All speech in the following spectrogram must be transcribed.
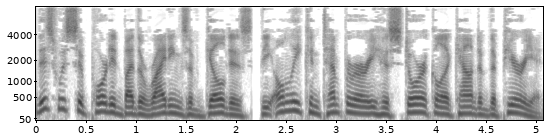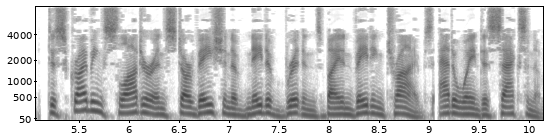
This was supported by the writings of Gildas, the only contemporary historical account of the period, describing slaughter and starvation of native Britons by invading tribes Saxonum.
